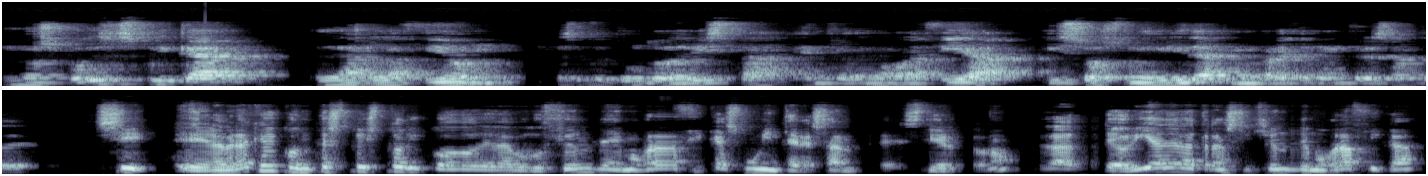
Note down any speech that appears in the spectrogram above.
¿Nos puedes explicar la relación desde tu punto de vista entre demografía y sostenibilidad? Me parece muy interesante. Sí, eh, la verdad que el contexto histórico de la evolución demográfica es muy interesante, es cierto, ¿no? La teoría de la transición demográfica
